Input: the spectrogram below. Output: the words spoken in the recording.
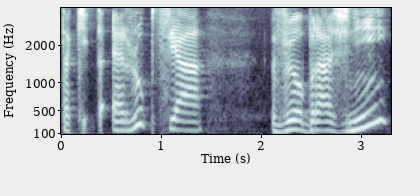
taki, ta erupcja wyobraźni,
